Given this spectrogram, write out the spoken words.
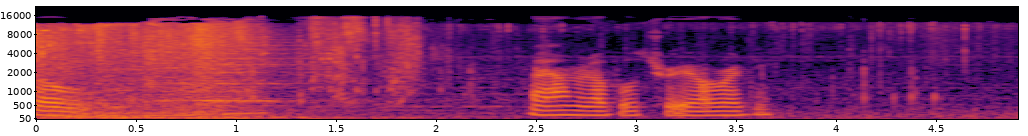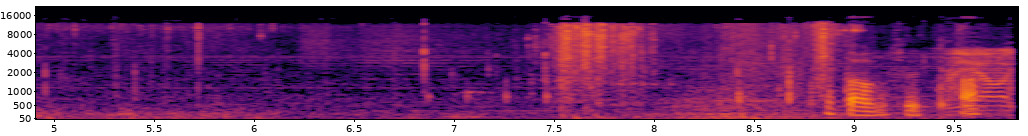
So I am level 3 already. Thought it was a tap.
